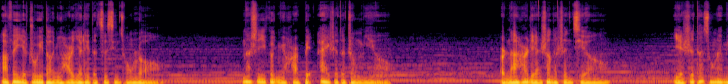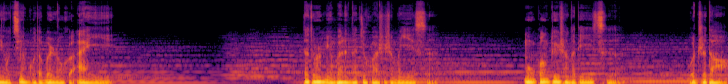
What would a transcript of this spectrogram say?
阿飞也注意到女孩眼里的自信从容。那是一个女孩被爱着的证明，而男孩脸上的神情，也是他从来没有见过的温柔和爱意。他突然明白了那句话是什么意思。目光对上的第一次，我知道，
